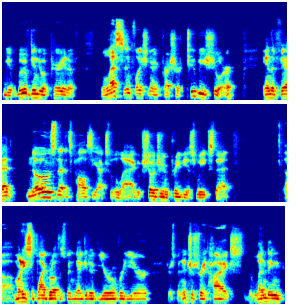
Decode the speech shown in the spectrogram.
we have moved into a period of less inflationary pressure, to be sure. And the Fed knows that its policy acts with a lag. We've showed you in previous weeks that uh, money supply growth has been negative year over year. There's been interest rate hikes. The lending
